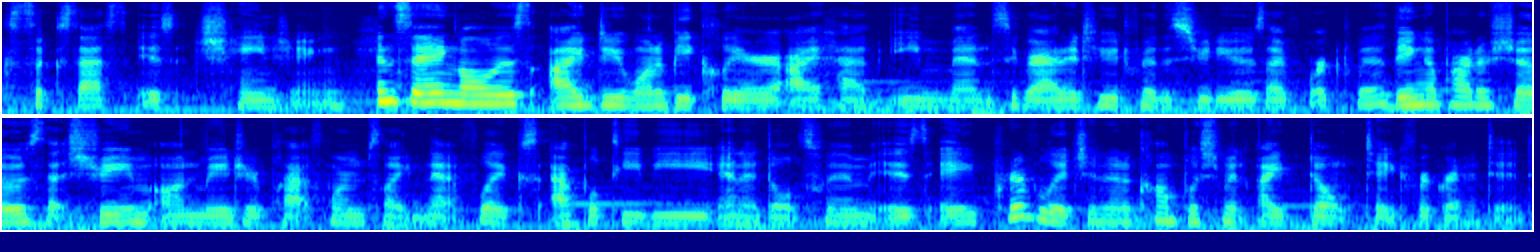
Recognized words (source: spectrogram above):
success is changing. In saying all this, I do want to be clear I have emailed immense gratitude for the studios I've worked with. Being a part of shows that stream on major platforms like Netflix, Apple TV, and Adult Swim is a privilege and an accomplishment I don't take for granted.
